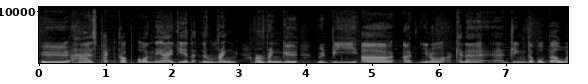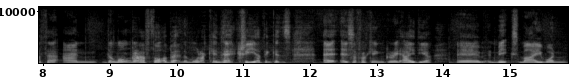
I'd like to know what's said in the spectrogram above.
who has picked up on the idea that the ring or Ringu would be a, a you know kind of dream double bill with it. And the longer I've thought about it, the more I of agree. I think it's it's a fucking great idea. Uh, it makes my one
